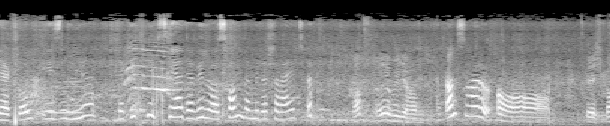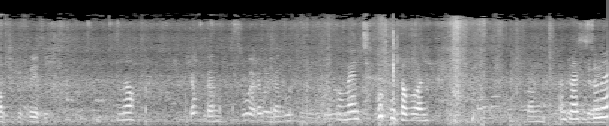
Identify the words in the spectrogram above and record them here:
Der Goldesel hier, der gibt nichts her, der will was haben, damit er schreit. Ganz Euro will ich haben. Einen ganzen Euro. Oh, Der ist ganz gefräßig. no, Ich hab keinen. So, ich hab keinen. Moment, ich hab einen. Dann Und weißt du nicht?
